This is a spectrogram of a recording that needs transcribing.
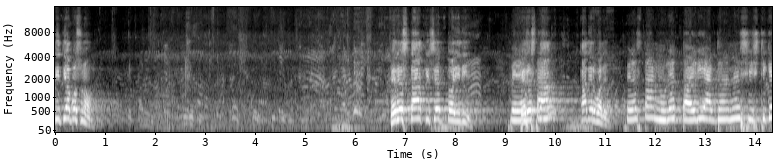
তৃতীয় প্রশ্ন। ফেরেস্তা কিসের তৈরি? ফেরেস্তা ফেরেশতা কাদের বলে? ফেরেশতা নূরের তৈরি এক ধরনের সৃষ্টিকে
